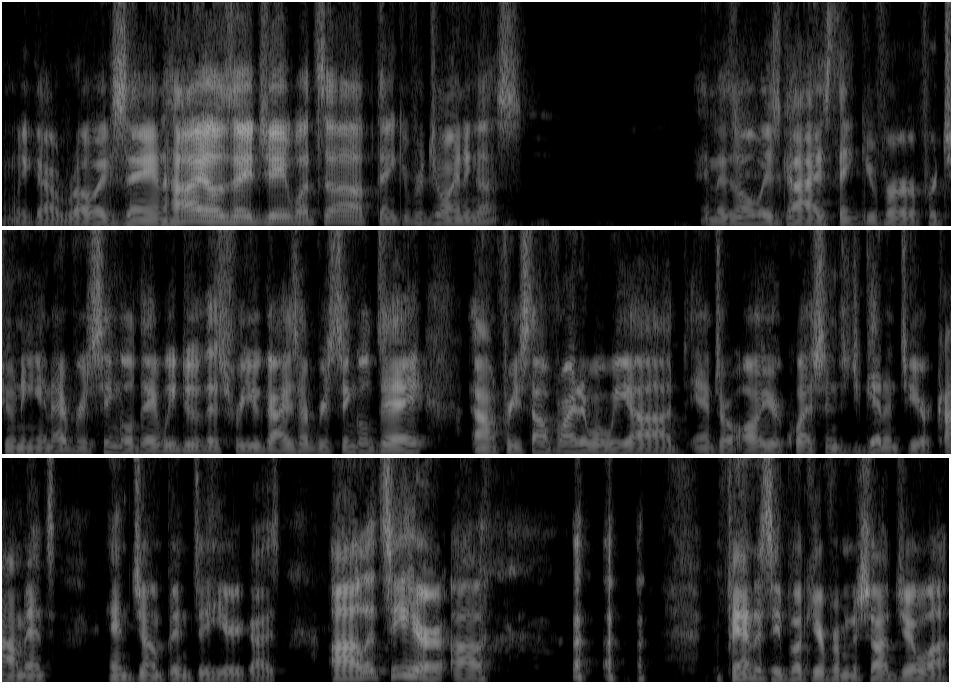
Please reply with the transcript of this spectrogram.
And We got Roic saying, Hi, Jose G. What's up? Thank you for joining us. And as always, guys, thank you for for tuning in every single day. We do this for you guys every single day on Freestyle Friday, where we uh answer all your questions. You get into your comments and jump into here, you guys. Uh let's see here. Uh fantasy book here from Nishad Jiwa.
